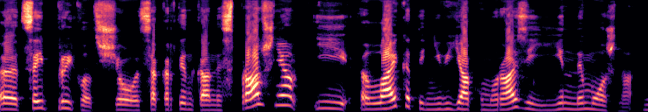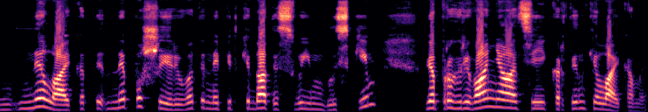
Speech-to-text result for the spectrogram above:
е, цей приклад, що ця картинка не справжня, і лайкати ні в якому разі її не можна. Не лайкати, не поширювати, не підкидати своїм близьким для прогрівання цієї картинки лайками.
